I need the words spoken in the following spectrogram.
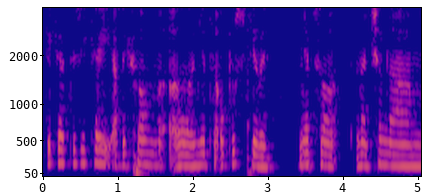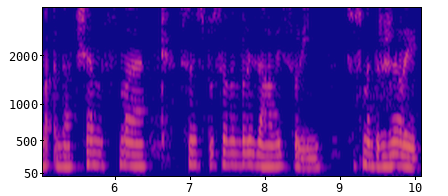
ty karty říkají, abychom e, něco opustili, něco na čem, nám, na čem jsme svým způsobem byli závislí, co jsme drželi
